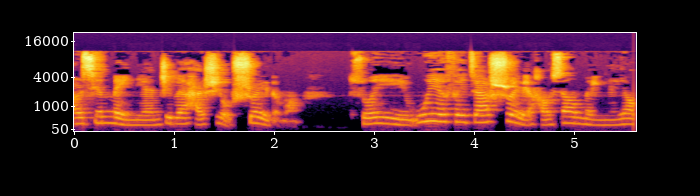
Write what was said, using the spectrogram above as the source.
而且每年这边还是有税的嘛，所以物业费加税好像每年要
